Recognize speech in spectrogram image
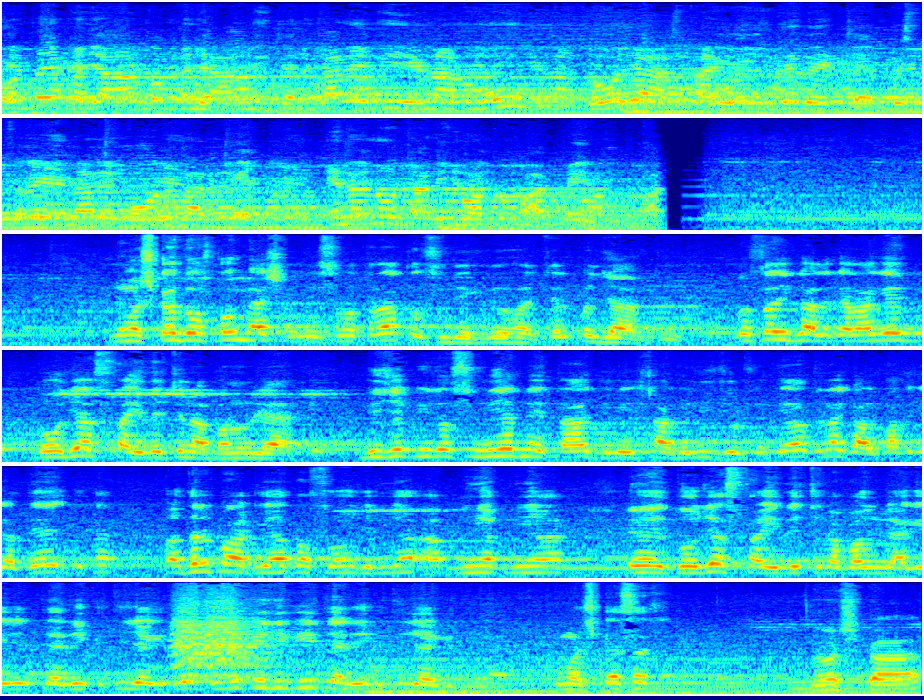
ਉੱਤੇ ਪੰਜਾਬ ਤੋਂ ਪੰਜਾਬ ਦੀ ਜਨਤਾ ਨੇ ਵੀ ਇਹਨਾਂ ਨੂੰ 2027 ਦੇ ਵਿੱਚ ਬਿਸਤਰੇ ਇਹਨਾਂ ਦੇ ਗੋਲ ਕਰਕੇ ਇਹਨਾਂ ਨੂੰ ਤਾਰੀ ਵਕਤ ਪਾਤੇ ਨਮਸਕਾਰ ਦੋਸਤੋ ਮੈਂ ਸ਼ਮੀ ਸੋਤਰਾ ਤੁਸੀਂ ਦੇਖ ਰਹੇ ਹੋ ਹਲਚਲ ਪੰਜਾਬ ਦੀ ਦੋਸਤੋ ਜੀ ਗੱਲ ਕਰਾਂਗੇ 2027 ਦੇ ਚੁਣਾਵਾਂ ਨੂੰ ਲੈ ਕੇ ਬੀਜੇਪੀ ਦੇ ਸੀਨੀਅਰ ਨੇਤਾ ਜਗਦੀਸ਼ ਠਾਕੁਰ ਜੀ ਜੁੜ ਚੁੱਕੇ ਆ ਉਹਦੇ ਨਾਲ ਗੱਲਬਾਤ ਕਰਦੇ ਆ ਜਿੱਦਾਂ ਅਦਰ ਪਾਰਟੀਆਂ ਪਾਸੋਂ ਜਿਹੜੀਆਂ ਆਪਣੀਆਂ ਆਪਣੀਆਂ ਅਹ, 2027 ਦੇ ਚੁਣਾਵਾਂ ਨੂੰ ਲੈ ਕੇ ਜਿਹੜੀ ਤਿਆਰੀ ਕੀਤੀ ਜਾਏਗੀ ਤੇ ਬੀਜੇਪੀ ਦੀ ਕੀ ਤਿਆਰੀ ਕੀਤੀ ਜਾਏਗੀ ਨਮਸਕਾਰ ਸਰ ਨਮਸਕਾਰ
